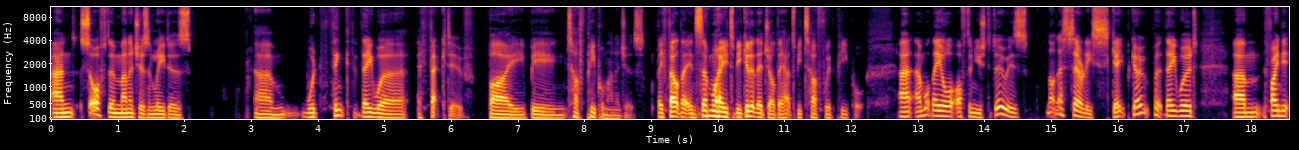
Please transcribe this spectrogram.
and so often managers and leaders um, would think that they were effective by being tough people managers. They felt that in some way, to be good at their job, they had to be tough with people. Uh, and what they often used to do is not necessarily scapegoat, but they would um, find it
